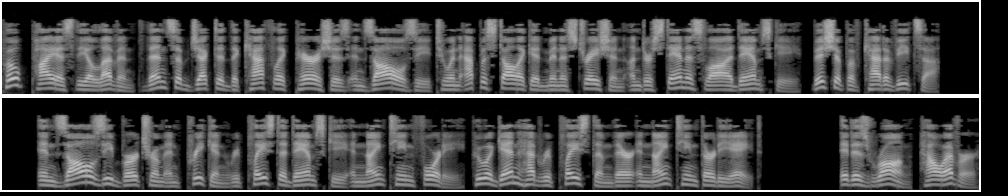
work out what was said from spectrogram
Pope Pius XI then subjected the Catholic parishes in Zaolzie to an apostolic administration under Stanislaw Adamski, Bishop of Katowice. In Zaolzie Bertram and Prečan replaced Adamski in 1940, who again had replaced them there in 1938. It is wrong, however,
